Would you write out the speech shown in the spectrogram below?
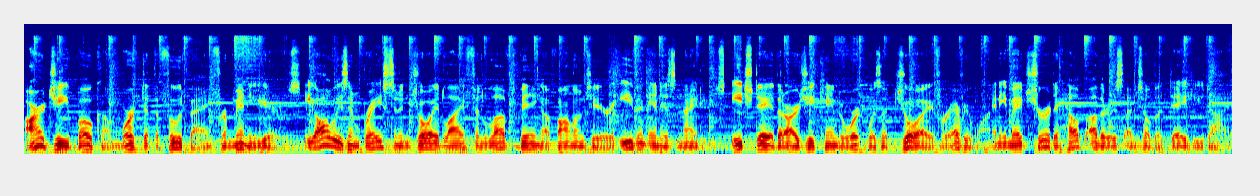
R.G. Bokum worked at the food bank for many years. He always embraced and enjoyed life and loved being a volunteer, even in his 90s. Each day that R.G. came to work was a joy for everyone, and he made sure to help others until the day he died.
